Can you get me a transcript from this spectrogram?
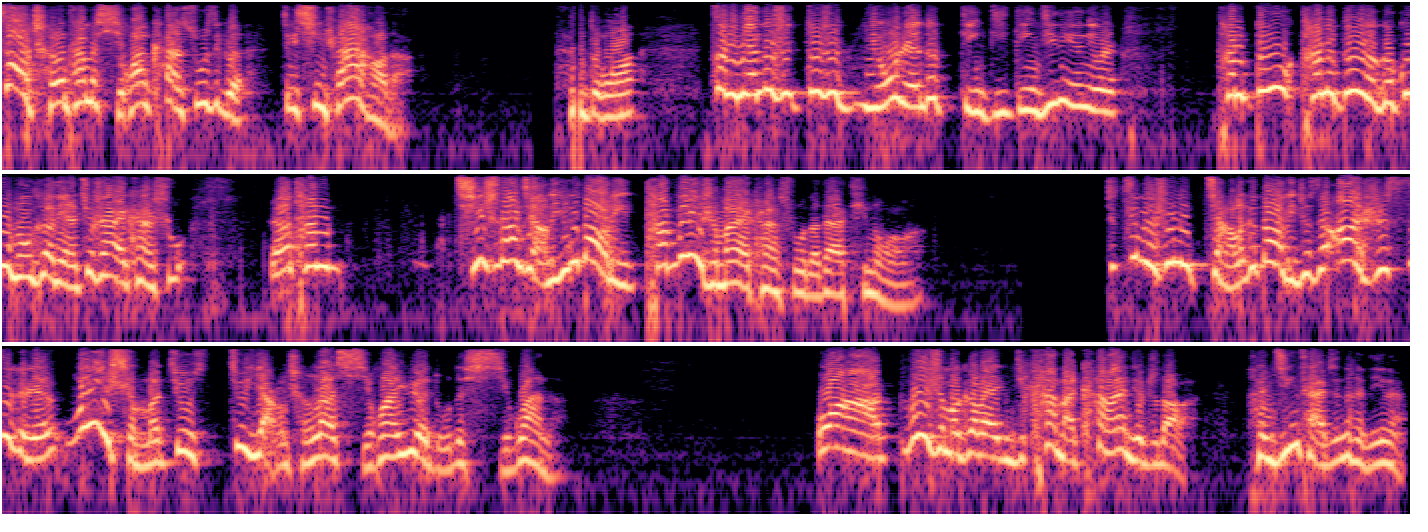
造成他们喜欢看书这个这个兴趣爱好的？懂吗？这里面都是都是牛人，都顶级顶级顶级牛人，他们都他们都有个共同特点，就是爱看书。然后他们其实他讲了一个道理，他为什么爱看书的？大家听懂了吗？就这本书里讲了个道理，就这二十四个人为什么就就养成了喜欢阅读的习惯呢？哇，为什么？各位你去看吧，看完你就知道了，很精彩，真的很精彩。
